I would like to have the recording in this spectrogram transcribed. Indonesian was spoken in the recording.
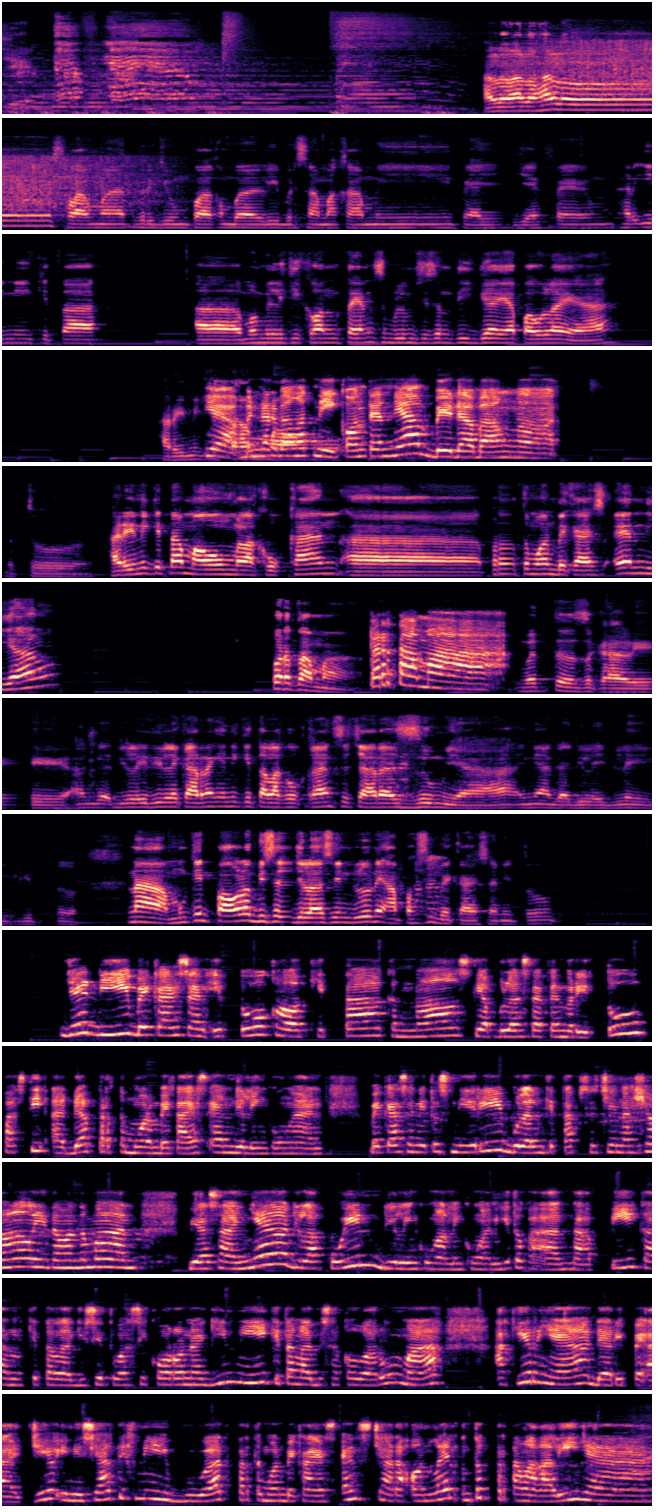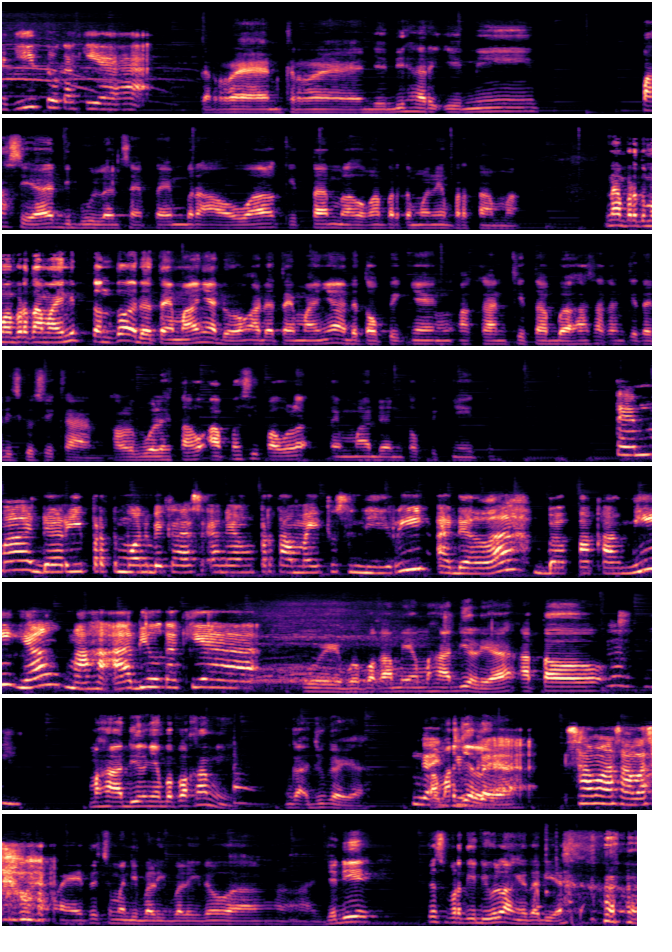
Halo, halo, halo. Selamat berjumpa kembali bersama kami PAJFM. Hari ini kita uh, memiliki konten sebelum season 3 ya Paula ya. Hari ini ya, kita Ya, benar mau... banget nih. Kontennya beda banget. Betul. Hari ini kita mau melakukan uh, pertemuan BKSN yang Pertama. Pertama. Betul sekali. Agak delay-delay karena ini kita lakukan secara Zoom ya. Ini agak delay-delay gitu. Nah, mungkin Paula bisa jelasin dulu nih apa sih BKSN itu? Jadi BKSN itu kalau kita kenal setiap bulan September itu pasti ada pertemuan BKSN di lingkungan. BKSN itu sendiri bulan kitab suci nasional nih teman-teman. Biasanya dilakuin di lingkungan-lingkungan gitu kan. Tapi karena kita lagi situasi corona gini, kita nggak bisa keluar rumah. Akhirnya dari PAJ inisiatif nih buat pertemuan BKSN secara online untuk pertama kalinya. Gitu Kak Kia. Keren, keren. Jadi hari ini pas ya di bulan September awal kita melakukan pertemuan yang pertama. Nah, pertemuan pertama ini tentu ada temanya dong, ada temanya, ada topiknya yang akan kita bahas, akan kita diskusikan. Kalau boleh tahu apa sih Paula tema dan topiknya itu? Tema dari pertemuan BKSN yang pertama itu sendiri adalah Bapak kami yang Maha Adil, Kak Kia. Wih, Bapak kami yang Maha Adil ya? Atau. Maha Adilnya Bapak kami? Enggak juga ya? Enggak Sama juga. aja lah ya? Sama, sama, sama. Nah, itu cuma dibalik-balik doang. Nah, jadi itu seperti diulang ya tadi ya.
